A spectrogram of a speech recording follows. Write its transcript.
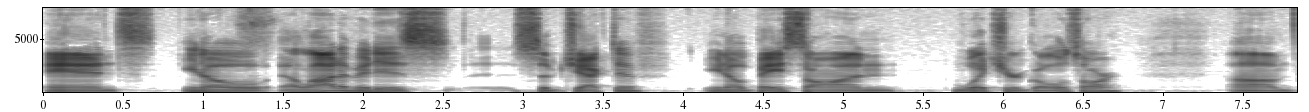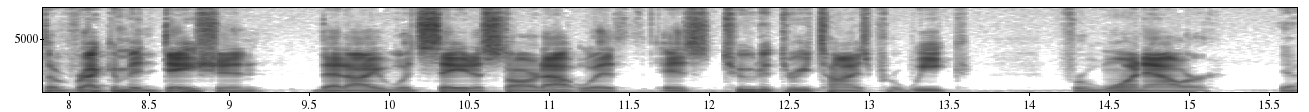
And, you know, a lot of it is subjective, you know, based on what your goals are. Um, the recommendation that I would say to start out with is two to three times per week for one hour. Yeah.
